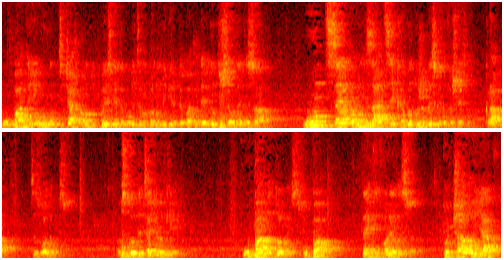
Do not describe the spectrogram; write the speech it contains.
УПА не є ОУН. Це тяжко вам тут пояснити, бо ви це, напевно, не вірите багато, де думаєте, що це одне те саме. ОУН це організація, яка була дуже близько до фашизму. Крапка. Це згодимося. Особливо 30-ті роки. УПА натомість, УПА, те, яке творилося, почало як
